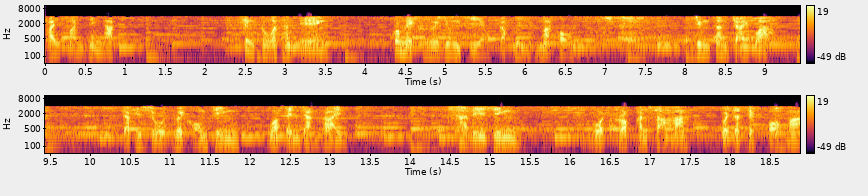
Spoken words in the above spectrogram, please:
ใฝ่ฝันยิ่งนัก ซึ่งตัวท่านเองก็ไม่เคยยุ่งเกี่ยวกับผู้หญิงมาก่อน จึงตั้งใจว่า จะพิสูจน์ด้วยของจริงว่าเป็นอย่างไร ถ้าดีจริง บวชครบพรรษาก็จะศึกออกมา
